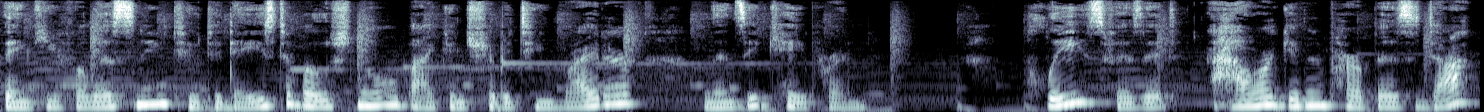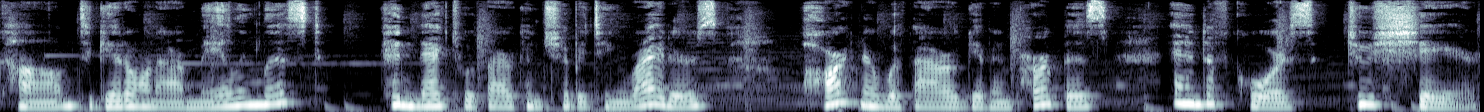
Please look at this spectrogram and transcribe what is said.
Thank you for listening to today's devotional by contributing writer Lindsey Capron. Please visit ourgivenpurpose.com to get on our mailing list, connect with our contributing writers, partner with Our Given Purpose, and of course, to share.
